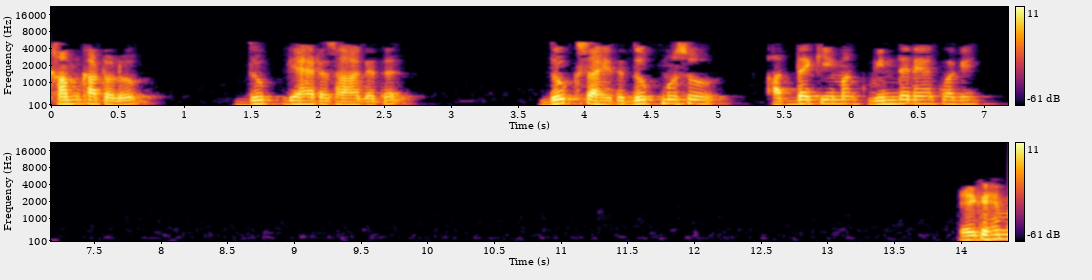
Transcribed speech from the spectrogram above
කම්කටොළු දුක් ගැහැට සහගත දුක් සහිත දුක් මුසු අත්දැකීමක් වින්දනයක් වගේ ඒක එහෙම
